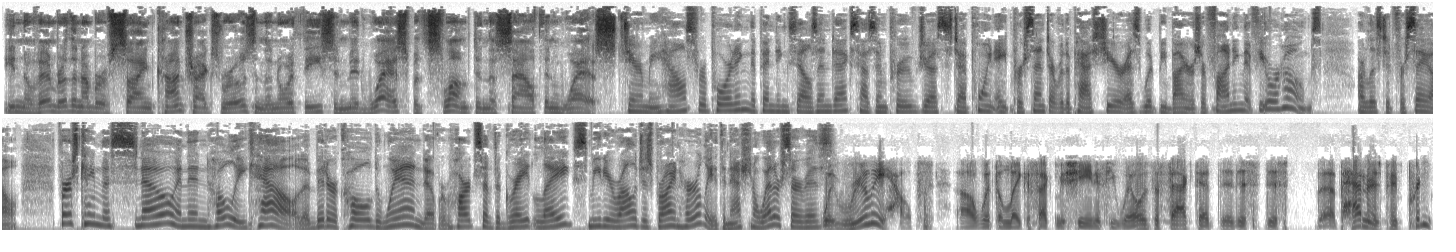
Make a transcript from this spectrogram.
In November, the number of signed contracts rose in the Northeast and Midwest, but slumped in the South and West. Jeremy House reporting the pending sales index has improved just uh, 0.8% over the past year as would be buyers are finding that fewer homes are listed for sale. First came the snow, and then, holy cow, the bitter cold wind over parts of the Great Lakes. Meteorologist Brian Hurley at the National Weather Service. What really helps uh, with the lake effect machine, if you will, is the fact that this this uh, pattern has been pretty,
